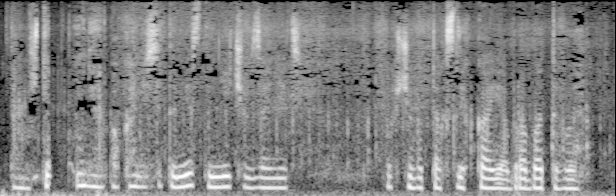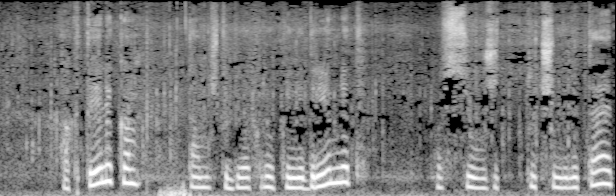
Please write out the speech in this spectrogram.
потому что мне пока есть это место нечем занять. В общем, вот так слегка я обрабатываю актеликом, потому что белокрылка не дремлет. Вовсю уже тучами летает.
